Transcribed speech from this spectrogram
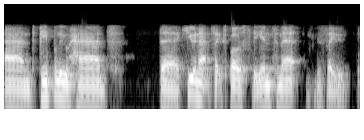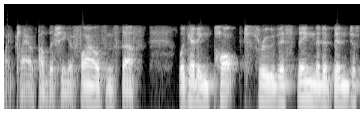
and people who had their QNAPs exposed to the internet because they do like cloud publishing of files and stuff were getting popped through this thing that had been just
